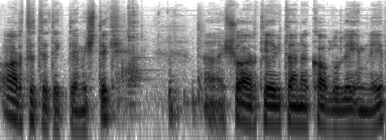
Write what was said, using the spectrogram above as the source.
Artı tetik demiştik. Şu artıya bir tane kablo lehimleyip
